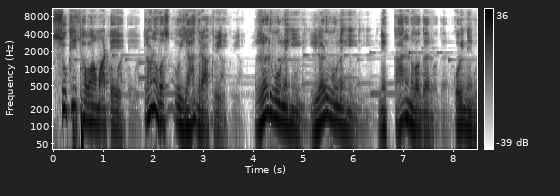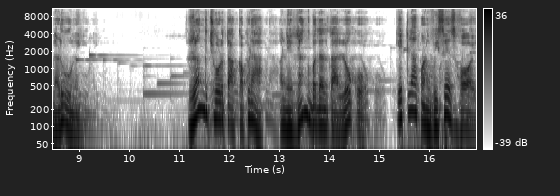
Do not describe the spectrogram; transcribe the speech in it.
સુખી થવા માટે ત્રણ વસ્તુ યાદ રાખવી. રડવું નહીં, લડવું નહીં, ને કારણ વગર કોઈને નડવું નહીં. રંગ છોડતા કપડા અને રંગ બદલતા લોકો કેટલા પણ વિશેષ હોય,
